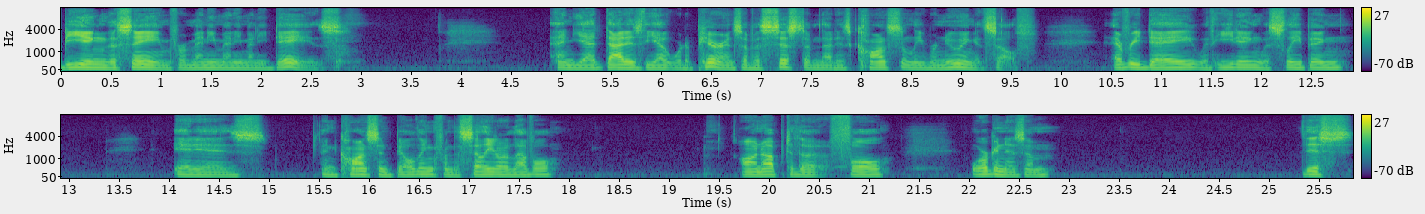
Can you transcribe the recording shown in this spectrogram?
being the same for many, many, many days. And yet, that is the outward appearance of a system that is constantly renewing itself. Every day, with eating, with sleeping, it is in constant building from the cellular level on up to the full organism. This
